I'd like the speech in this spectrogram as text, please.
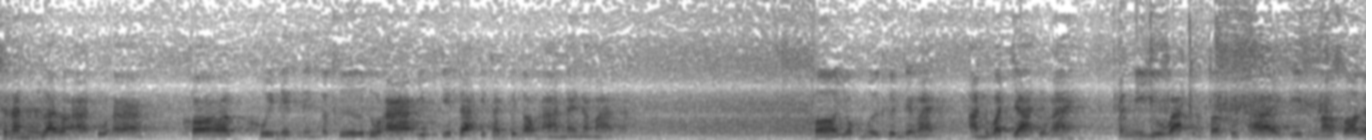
ฉะนั้นเราก็อ่านดูอาขอคุยนิดหนึ่งก็คือดูอาอิฟติดะที่ท่านเป็นน้องอ่านในนามาต พอยกมือขึ้นใช่ไหมอ่านวัจยาใช่ไหมมันมีอยู่ว่าถึงตอนสุดท้าย อินนาซอล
